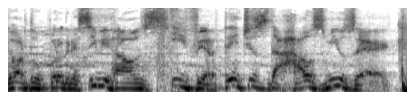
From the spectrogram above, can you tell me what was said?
melhor do Progressive House e vertentes da House Music.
